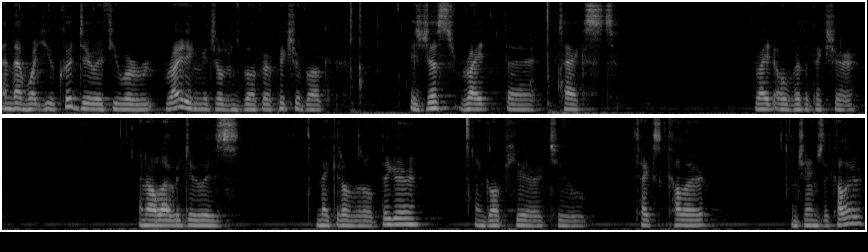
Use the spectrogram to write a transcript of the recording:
And then what you could do if you were writing a children's book or a picture book is just write the text right over the picture. And all I would do is make it a little bigger and go up here to text color and change the color.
